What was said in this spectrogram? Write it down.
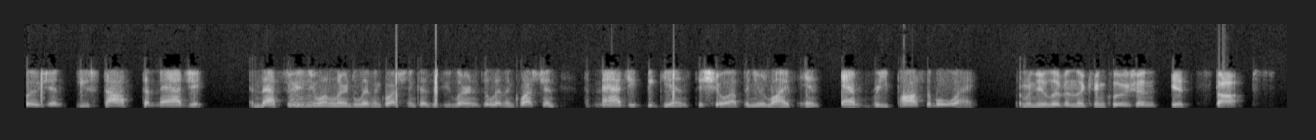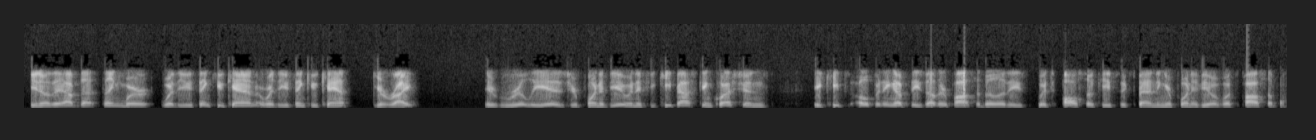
conclusion, you stop the magic, and that's the reason you mm. want to learn to live in question. Because if you learn to live in question, the magic begins to show up in your life in every possible way. And when you live in the conclusion, it stops. You know, they have that thing where whether you think you can or whether you think you can't, you're right. It really is your point of view. And if you keep asking questions, it keeps opening up these other possibilities, which also keeps expanding your point of view of what's possible.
